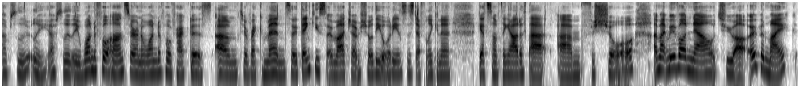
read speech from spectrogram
Absolutely, absolutely. Wonderful answer and a wonderful practice um, to recommend. So, thank you so much. I'm sure the audience is definitely going to get something out of that um, for sure. I might move on now to our open mic,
